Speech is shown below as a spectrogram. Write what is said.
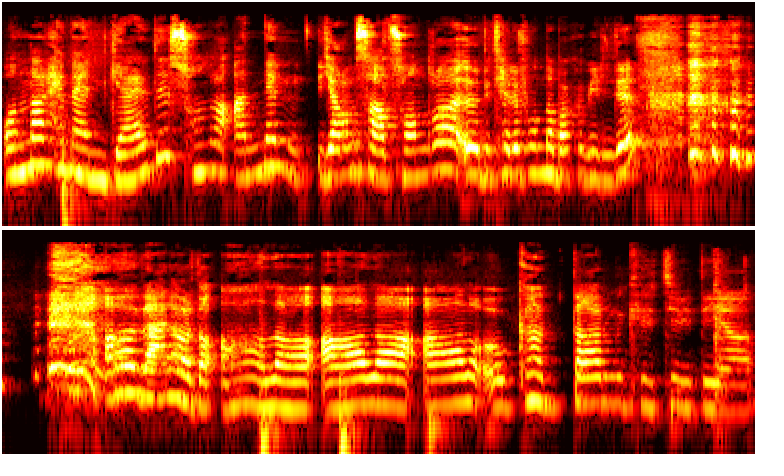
Onlar hemen geldi. Sonra annem yarım saat sonra öyle bir telefonla bakabildi. Ama ben orada ağla ağla ağla o kadar mı kötüydü ya.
